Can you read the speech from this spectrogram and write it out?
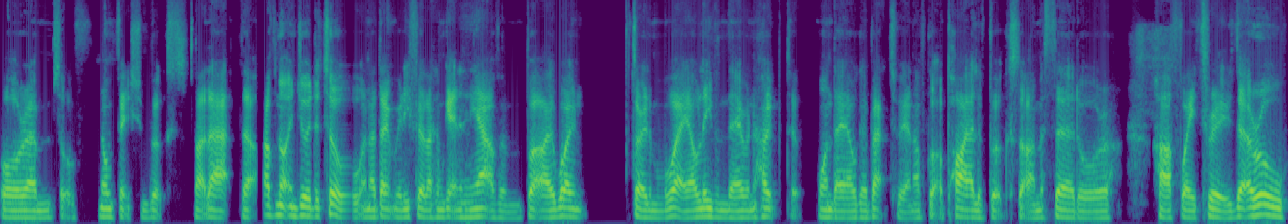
or um, sort of non-fiction books like that that I've not enjoyed at all, and I don't really feel like I'm getting anything out of them. But I won't throw them away. I'll leave them there and hope that one day I'll go back to it. And I've got a pile of books that I'm a third or halfway through that are all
